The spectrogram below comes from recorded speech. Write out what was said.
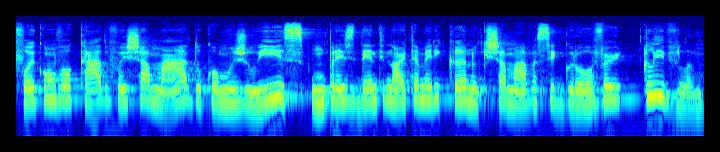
foi convocado, foi chamado como juiz um presidente norte-americano que chamava-se Grover Cleveland.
